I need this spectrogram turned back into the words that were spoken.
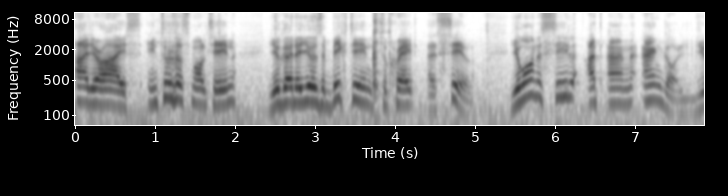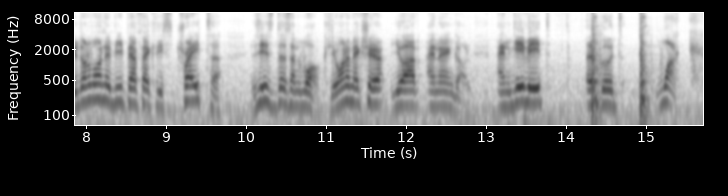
add your ice into the small tin, you're going to use a big tin to create a seal. You want a seal at an angle. You don't want to be perfectly straight. This doesn't work. You want to make sure you have an angle and give it a good whack.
